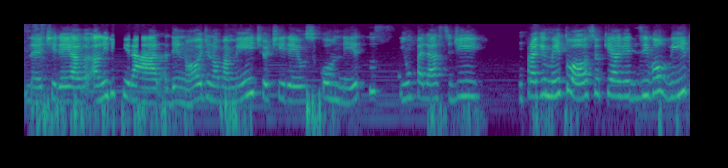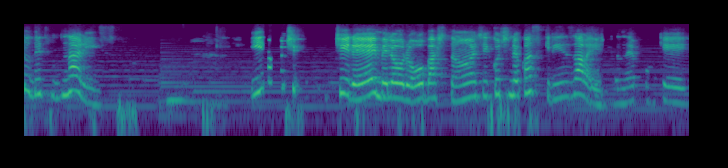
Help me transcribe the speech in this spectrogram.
né? Tirei, a, além de tirar a adenoide novamente, eu tirei os cornetos e um pedaço de um fragmento ósseo que havia desenvolvido dentro do nariz. E tirei, melhorou bastante e continuei com as crises alérgicas, né? Porque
